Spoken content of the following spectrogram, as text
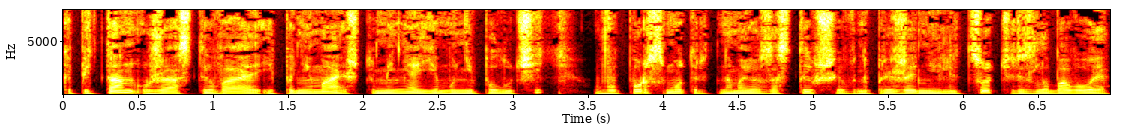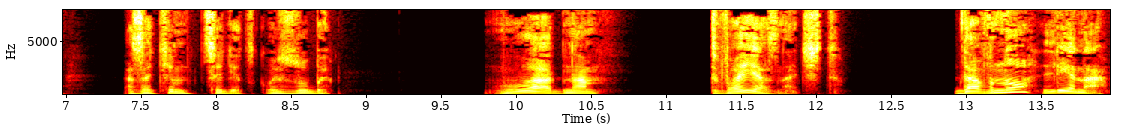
Капитан, уже остывая и понимая, что меня ему не получить, в упор смотрит на мое застывшее в напряжении лицо через лобовое, а затем цедит сквозь зубы. «Ладно. Твоя, значит». «Давно, Лена?»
